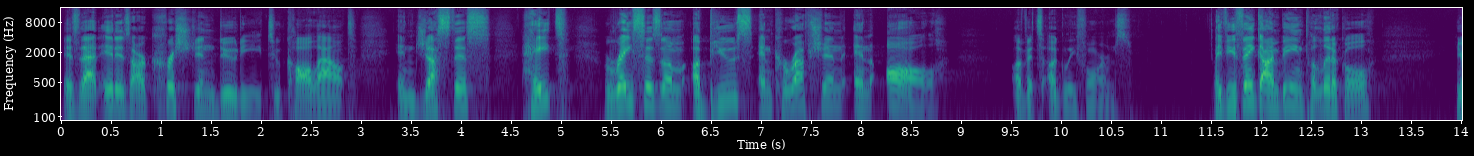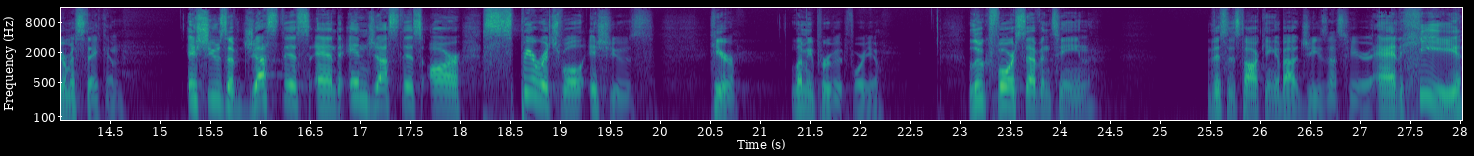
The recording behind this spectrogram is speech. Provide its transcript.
is that it is our Christian duty to call out injustice, hate, racism, abuse, and corruption in all of its ugly forms. If you think I'm being political, you're mistaken. Issues of justice and injustice are spiritual issues. Here, let me prove it for you. Luke 4 17. This is talking about Jesus here. And he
